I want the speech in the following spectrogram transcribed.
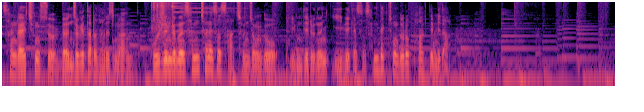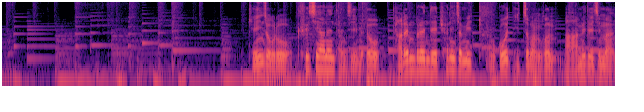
상가의 층수, 면적에 따라 다르지만 보증금은 3천에서 4천 정도, 임대료는 200에서 300 정도로 파악됩니다. 개인적으로 크지 않은 단지임에도 다른 브랜드의 편의점이 두 곳 입점한 건 마음에 들지만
